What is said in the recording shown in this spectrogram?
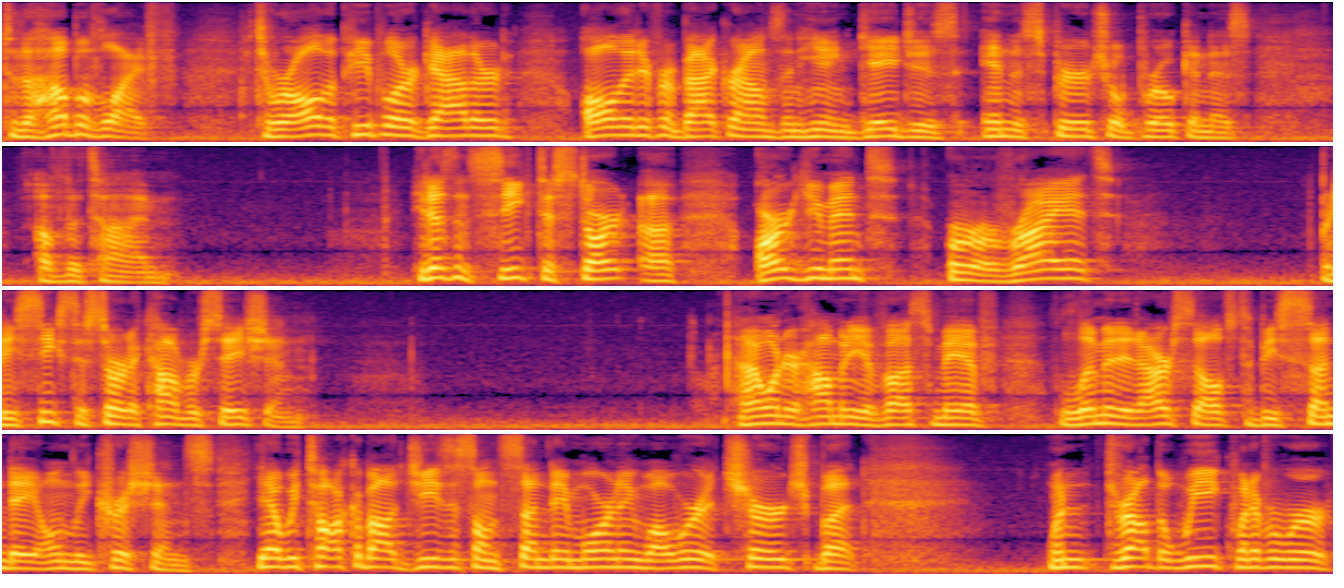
to the hub of life, to where all the people are gathered, all the different backgrounds and he engages in the spiritual brokenness of the time. He doesn't seek to start a argument or a riot, but he seeks to start a conversation. I wonder how many of us may have limited ourselves to be Sunday only Christians. Yeah, we talk about Jesus on Sunday morning while we're at church, but when throughout the week, whenever we're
